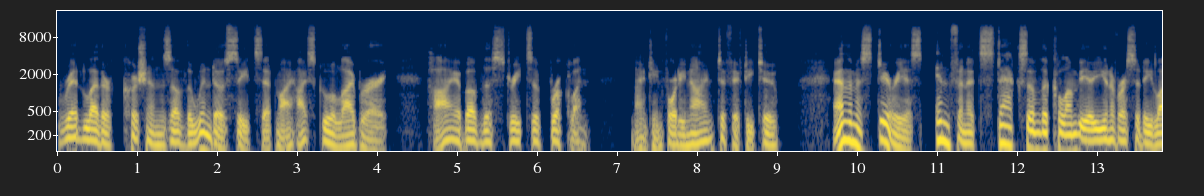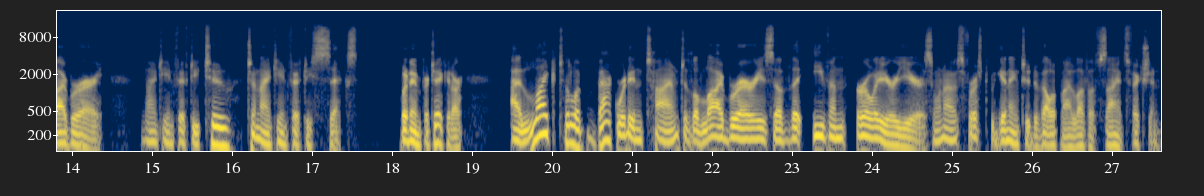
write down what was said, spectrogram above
red leather cushions of the window seats at my high school library, high above the streets of Brooklyn, 1949 to 52, and the mysterious, infinite stacks of the Columbia University Library, 1952 to 1956. But in particular, I like to look backward in time to the libraries of the even earlier years when I was first beginning to develop my love of science fiction.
